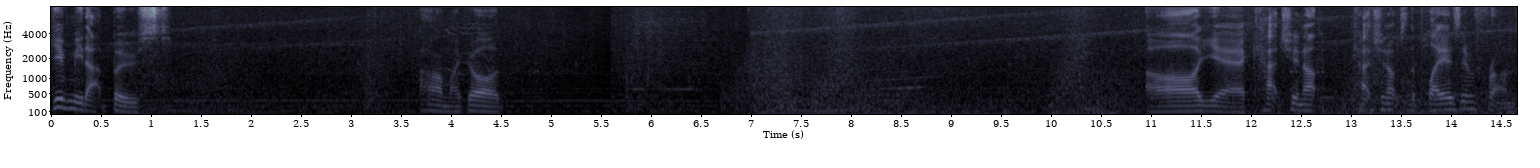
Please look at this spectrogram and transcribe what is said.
Give me that boost. Oh my god. Oh yeah, catching up catching up to the players in front.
